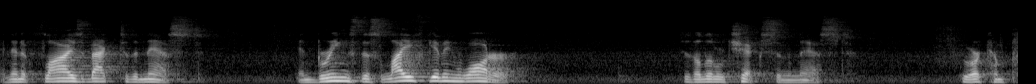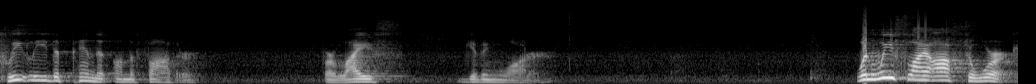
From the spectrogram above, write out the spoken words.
And then it flies back to the nest and brings this life giving water to the little chicks in the nest who are completely dependent on the Father for life giving water. When we fly off to work,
